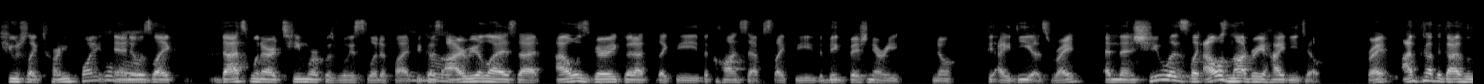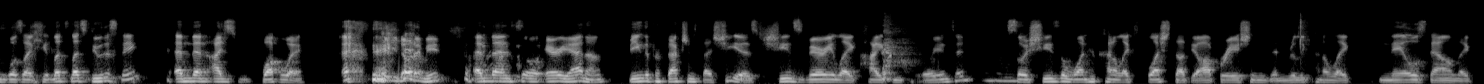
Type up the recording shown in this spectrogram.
huge like turning point, and it Mhm. was like that's when our teamwork was really solidified because Mhm. I realized that I was very good at like the the concepts, like the the big visionary, you know, the ideas, right? And then she was like, I was not very high detail, right? I'm kind of the guy who was like, hey, let's let's do this thing, and then I just walk away. you know what I mean? And then so Ariana, being the perfectionist that she is, she's very like high oriented. So she's the one who kind of like fleshed out the operations and really kind of like nails down like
